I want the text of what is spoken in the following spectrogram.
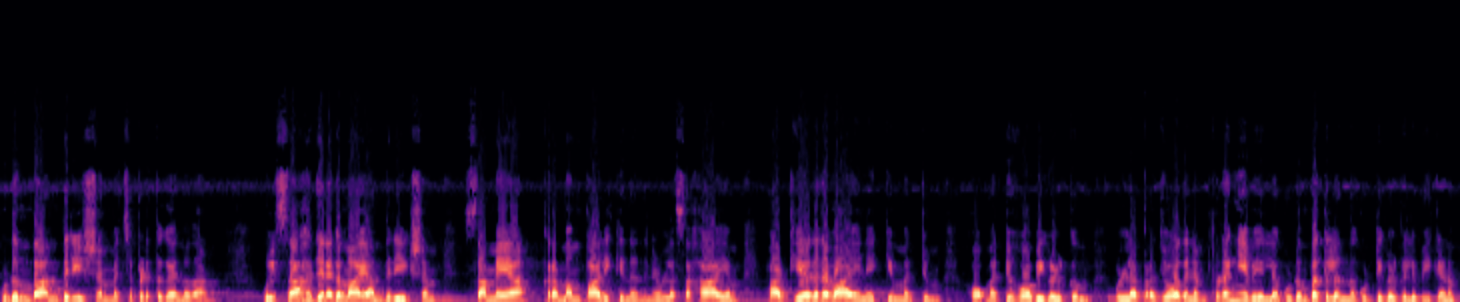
കുടുംബ അന്തരീക്ഷം മെച്ചപ്പെടുത്തുക എന്നതാണ്. ഉത്സാഹജനകമായ അന്തരീക്ഷം സമയക്രമം പാലിക്കുന്നതിനുള്ള സഹായം പാഠ്യേതര വായനയ്ക്കും മറ്റും മറ്റു ഹോബികൾക്കും ഉള്ള പ്രചോദനം തുടങ്ങിയവയെല്ലാം കുടുംബത്തിൽ നിന്ന് കുട്ടികൾക്ക് ലഭിക്കണം.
